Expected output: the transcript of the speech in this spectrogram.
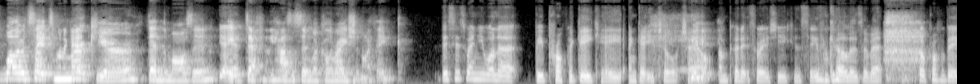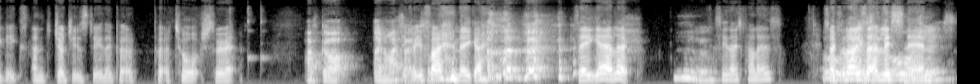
Well, I would say it's wanna get- murkier than the Marzen, Yeah, it yeah. definitely has a similar coloration. I think. This is when you want to be proper geeky and get your torch out and put it through so you can see the colours of it. But proper beer geeks and judges do. They put a, put a torch through it. I've got an iPhone. got your it. phone. There you go. See, yeah, look, Ooh. see those colours. Ooh, So for those that are listening, gorgeous.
